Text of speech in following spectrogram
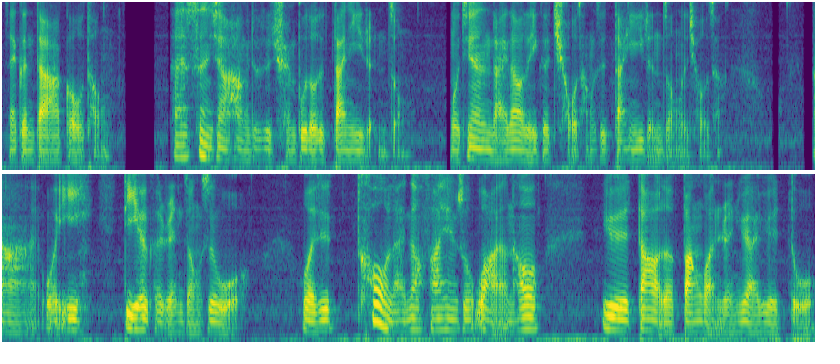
在跟大家沟通。但是剩下他们就是全部都是单一人种。我竟然来到了一个球场是单一人种的球场，那唯一第二个人种是我，或者是后来到发现说哇，然后越到了傍晚人越来越多，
